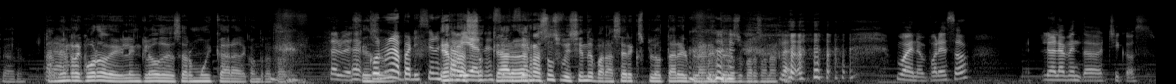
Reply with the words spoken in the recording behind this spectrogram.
Claro. Para- También recuerdo que Glenn Close debe ser muy cara de contratar. Tal vez. Con una aparición Es está razón- bien. claro, es razón suficiente para hacer explotar el planeta de su personaje. Bueno, por eso lo lamento, chicos.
